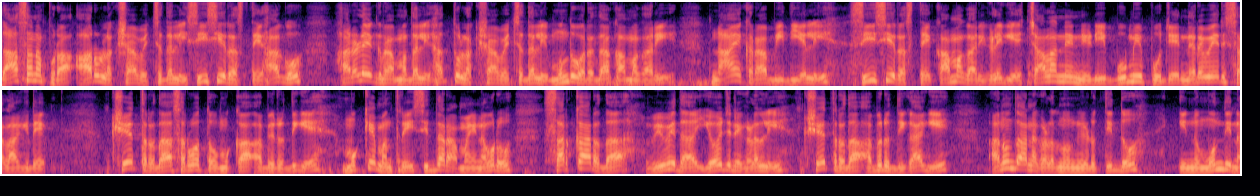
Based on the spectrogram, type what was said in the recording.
ದಾಸನಪುರ ಆರು ಲಕ್ಷ ವೆಚ್ಚದಲ್ಲಿ ಸಿಸಿ ರಸ್ತೆ ಹಾಗೂ ಹರಳೆ ಗ್ರಾಮದಲ್ಲಿ ಹತ್ತು ಲಕ್ಷ ವೆಚ್ಚದಲ್ಲಿ ಮುಂದುವರೆದ ಕಾಮಗಾರಿ. ನಾಯಕರ ಬೀದಿಯಲ್ಲಿ ಸಿಸಿ ರಸ್ತೆ ಕಾಮಗಾರಿಗಳಿಗೆ ಚಾಲನೆ ನೀಡಿ ಭೂಮಿ ಪೂಜೆ ನೆರವೇರಿಸಲಾಗಿದೆ. ಕ್ಷೇತ್ರದ ಸರ್ವತೋಮುಖ ಅಭಿವೃದ್ಧಿಗೆ ಮುಖ್ಯಮಂತ್ರಿ ಸಿದ್ದರಾಮಯ್ಯನವರು ಸರ್ಕಾರದ ವಿವಿಧ ಯೋಜನೆಗಳಲ್ಲಿ ಕ್ಷೇತ್ರದ ಅಭಿವೃದ್ಧಿಗಾಗಿ ಅನುದಾನಗಳನ್ನು ನೀಡುತ್ತಿದ್ದು, ಇನ್ನು ಮುಂದಿನ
